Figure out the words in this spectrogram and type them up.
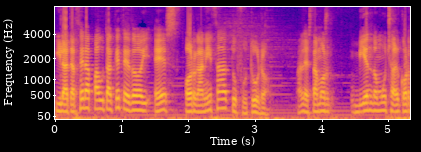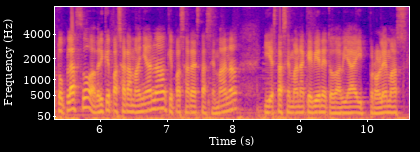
Y la tercera pauta que te doy es organiza tu futuro. ¿vale? Estamos viendo mucho al corto plazo, a ver qué pasará mañana, qué pasará esta semana y esta semana que viene todavía hay problemas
